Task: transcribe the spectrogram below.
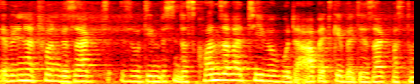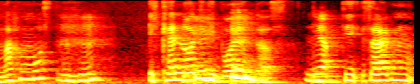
Evelyn hat vorhin gesagt, so die ein bisschen das Konservative, wo der Arbeitgeber dir sagt, was du machen musst. Mhm. Ich kenne Leute, die wollen das. Ja. Die sagen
